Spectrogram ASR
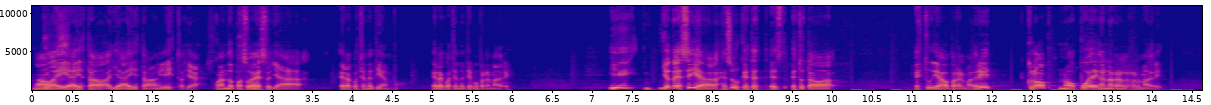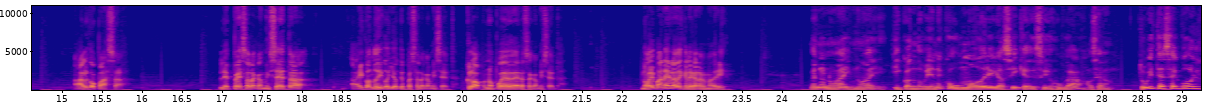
No, ahí, ahí, estaba, ya ahí estaban listos ya. Cuando pasó eso ya era cuestión de tiempo. Era cuestión de tiempo para el Madrid. Y yo te decía, Jesús, que este, esto estaba estudiado para el Madrid. Klopp no puede ganar al Real Madrid. Algo pasa. Le pesa la camiseta. Ahí cuando digo yo que pesa la camiseta. Klopp no puede ver esa camiseta. No hay manera de que le gane al Madrid. Bueno, no hay, no hay. Y cuando viene con un Modric así que decidió jugar, o sea, tuviste ese gol,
